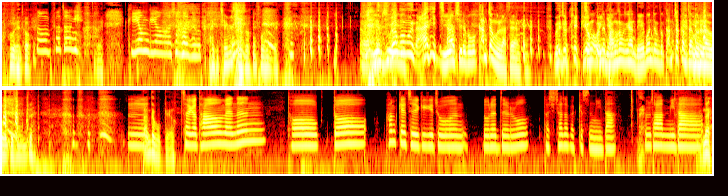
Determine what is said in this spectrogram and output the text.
아무래도. 너무 표정이 네. 귀염귀염 하셔가지고 아니, 재밌어서 보는데. 어, UMC, 누가 보면, 아니, 참. UMC를 보고 깜짝 놀랐어요. 네. 왜 저렇게 지금 귀엽고 오늘 있냐. 방송 중에 한 네 번 정도 깜짝깜짝 놀라고 계시는데. 음, 딴데 볼게요. 저희가 다음에는 더욱더 함께 즐기기 좋은 노래들로 다시 찾아뵙겠습니다. 네. 감사합니다. 네.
